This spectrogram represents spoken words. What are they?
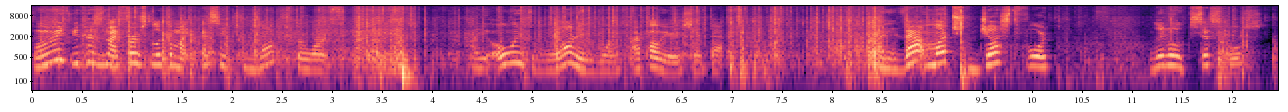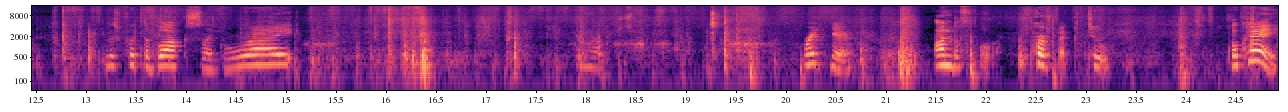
Well, maybe it's because it's my first look at my SH MonsterArts. I always wanted one. I probably already said that. And that much just for little accessories let's put the box like right right there on the floor. Perfect too. Okay.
